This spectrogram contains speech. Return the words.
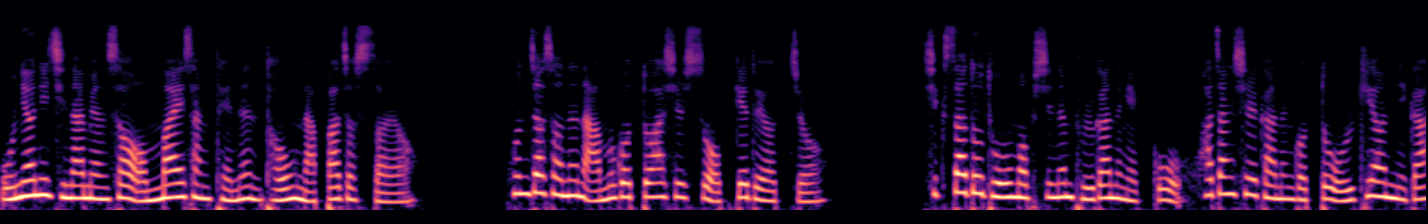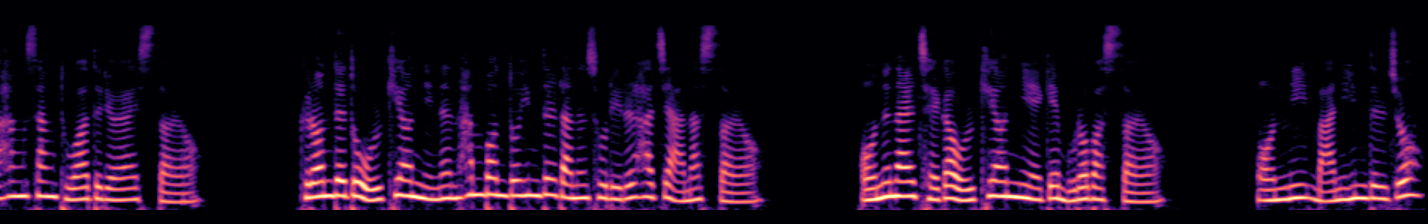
5년이 지나면서 엄마의 상태는 더욱 나빠졌어요. 혼자서는 아무것도 하실 수 없게 되었죠. 식사도 도움 없이는 불가능했고 화장실 가는 것도 올케 언니가 항상 도와드려야 했어요. 그런데도 올케 언니는 한 번도 힘들다는 소리를 하지 않았어요. 어느 날 제가 올케 언니에게 물어봤어요. 언니 많이 힘들죠?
